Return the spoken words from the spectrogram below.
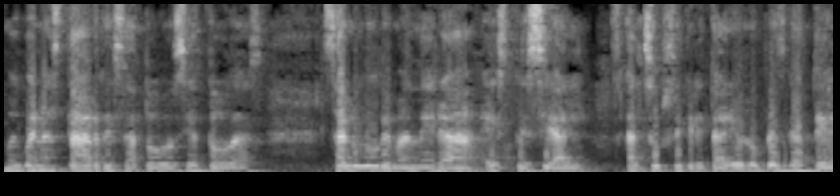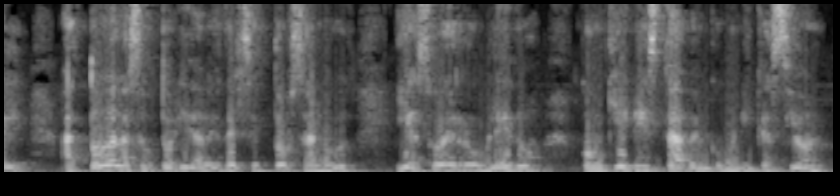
Muy buenas tardes a todos y a todas. Saludo de manera especial al subsecretario López Gatel, a todas las autoridades del sector salud y a Zoé Robledo, con quien he estado en comunicación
